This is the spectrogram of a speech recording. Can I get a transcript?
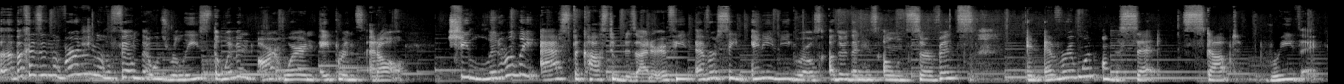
uh, because in the version of the film that was released, the women aren't wearing aprons at all. She literally asked the costume designer if he'd ever seen any Negroes other than his own servants, and everyone on the set stopped breathing.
